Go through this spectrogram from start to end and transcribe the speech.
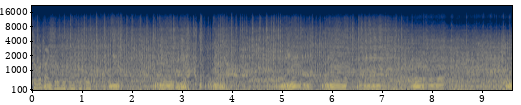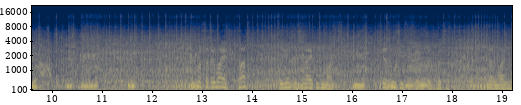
Щоб отак зробити, наприклад. Просто тримаєш газ і він починає підніматися. Я змучився сьогодні так досить нормально.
